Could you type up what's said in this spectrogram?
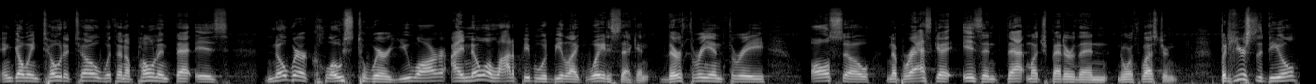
and going toe to toe with an opponent that is nowhere close to where you are. I know a lot of people would be like, "Wait a second, they're three and three. Also, Nebraska isn't that much better than Northwestern." But here's the deal:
